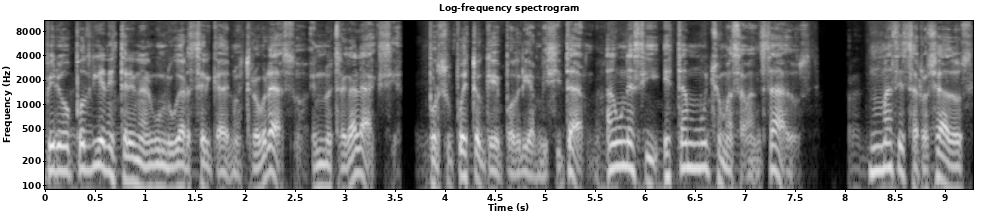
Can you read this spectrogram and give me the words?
pero podrían estar en algún lugar cerca de nuestro brazo, en nuestra galaxia. Por supuesto que podrían visitarnos. Aún así, están mucho más avanzados, más desarrollados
